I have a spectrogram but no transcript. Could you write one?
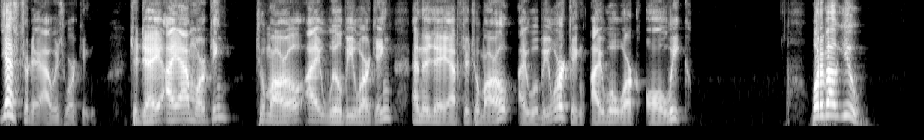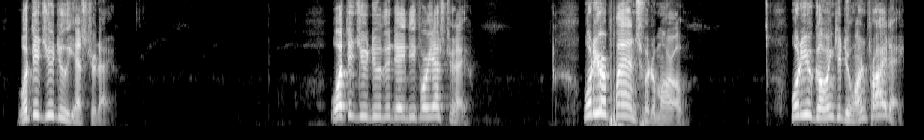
Yesterday, I was working. Today, I am working. Tomorrow, I will be working. And the day after tomorrow, I will be working. I will work all week. What about you? What did you do yesterday? What did you do the day before yesterday? What are your plans for tomorrow? What are you going to do on Friday?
